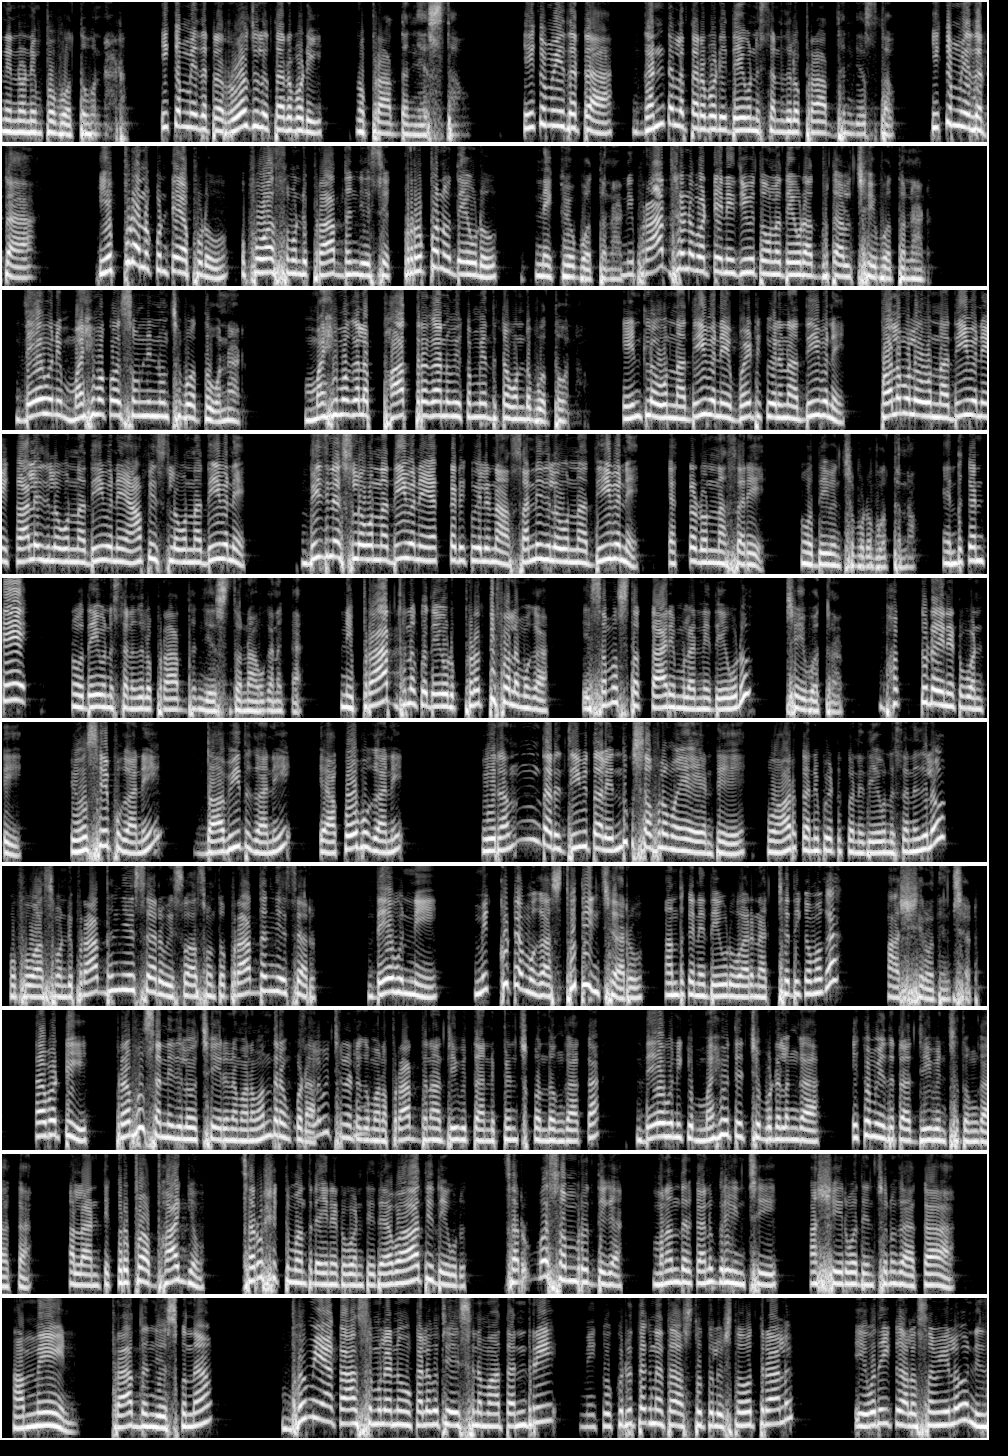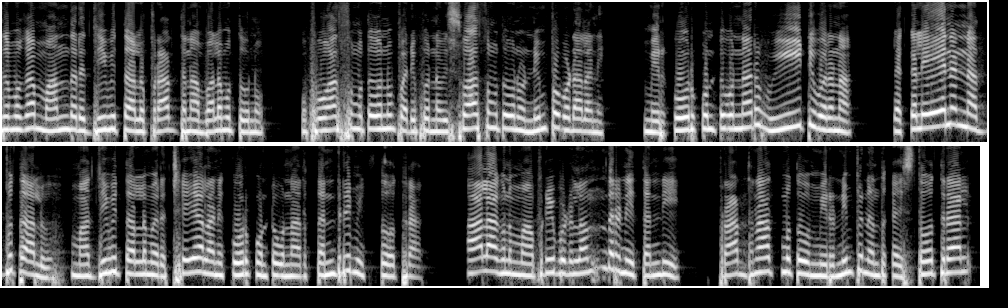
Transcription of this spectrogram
నిన్ను నింపబోతూ ఉన్నాడు. ఇక మీదట రోజుల తరబడి నువ్వు ప్రార్థన చేస్తావు. ఇక మీదట గంటల తరబడి దేవుని సన్నిధిలో ప్రార్థన చేస్తావు. ఇక మీదట ఎప్పుడు అనుకుంటే అప్పుడు ఉపవాసం ఉండి ప్రార్థన చేసే కృపను దేవుడు నీకు ఇవ్వబోతున్నాడు. నీ ప్రార్థనను బట్టి నీ జీవితంలో దేవుడు అద్భుతాలు చేయబోతున్నాడు. దేవుని మహిమ కోసం నిన్ను ఉంచబోతూ ఉన్నాడు. మహిమగల పాత్రగా నువ్వు ఇక మీదట ఉండబోతూ ఉన్నావు. ఇంట్లో ఉన్న దీవెనే బయటికి వెళ్ళిన దీవెనే పొలంలో ఉన్న దీవెనే కాలేజీలో ఉన్న దీవెనే ఆఫీసులో ఉన్న దీవెనే బిజినెస్లో ఉన్న దీవెనే ఎక్కడికి వెళ్ళినా సన్నిధిలో ఉన్న దీవెనే ఎక్కడున్నా సరే నువ్వు దీవించబడబోతున్నావు. ఎందుకంటే నువ్వు దేవుని సన్నిధిలో ప్రార్థన చేస్తున్నావు గనక. నీ ప్రార్థనకు దేవుడు ప్రతిఫలముగా ఈ సమస్త కార్యములన్నీ దేవుడు చేయబోతున్నాడు. భక్తుడైనటువంటి యోసేపు కానీ దావీదు కానీ యాకోబు కానీ వీరందరి జీవితాలు ఎందుకు సఫలమయ్యాయంటే వారు కనిపెట్టుకుని దేవుని సన్నిధిలో ఉపవాసం ఉండి ప్రార్థన చేశారు విశ్వాసంతో ప్రార్థన చేశారు. దేవుణ్ణి మిక్కుటముగా స్తుతించారు. అందుకనే దేవుడు వారిని అత్యధికముగా ఆశీర్వదించాడు. కాబట్టి ప్రభు సన్నిధిలో చేరిన మనమందరం కూడా అలవిచ్చినట్టుగా మన ప్రార్థనా జీవితాన్ని పెంచుకుందాం గాక దేవునికి మహిమ తెచ్చిబిడలంగా ఇక మీదట జీవించడం గాక. అలాంటి కృపా భాగ్యం సర్వశక్తిమంతుడైనటువంటి దేవాతి దేవుడు సర్వసమృద్ధిగా మనందరికి అనుగ్రహించి ఆశీర్వదించునుగాక. అమ్మేన్ ప్రార్థన చేసుకుందాం. భూమి ఆకాశములను కలుగు చేసిన మా తండ్రి మీకు కృతజ్ఞత స్థుతులు స్తోత్రాలు. ఈ ఉదయకాల సమయంలో నిజముగా మా అందరి జీవితాలు ప్రార్థన బలముతోనూ ఉపవాసముతోనూ పరిపూర్ణ విశ్వాసముతోనూ నింపబడాలని మీరు కోరుకుంటూ ఉన్నారు. వీటి వలన లెక్కలేనన్ని అద్భుతాలు మా జీవితాల్లో మీరు చేయాలని కోరుకుంటూ ఉన్నారు. తండ్రి మీకు స్తోత్రాలు. అలాగను మా ప్రియబిడ్డలందరినీ తండ్రి ప్రార్థనాత్మతో మీరు నింపినందుకై స్తోత్రాలు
